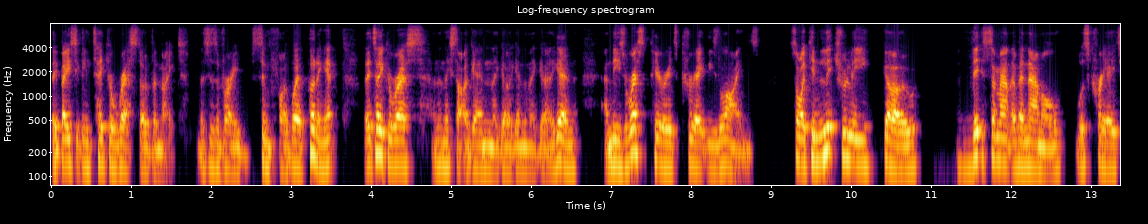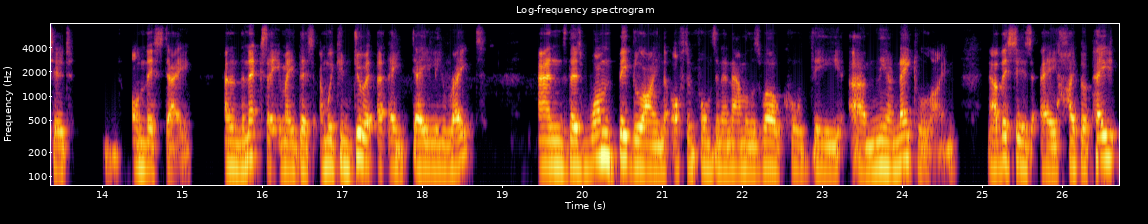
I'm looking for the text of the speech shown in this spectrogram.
they basically take a rest overnight. This is a very simplified way of putting it. They take a rest and then they start again, and they go again, and they go again. And these rest periods create these lines. So I can literally go this amount of enamel was created on this day and then the next day you made this and we can do it at a daily rate and there's one big line that often forms in enamel as well called the um, neonatal line now this is a hypopa-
